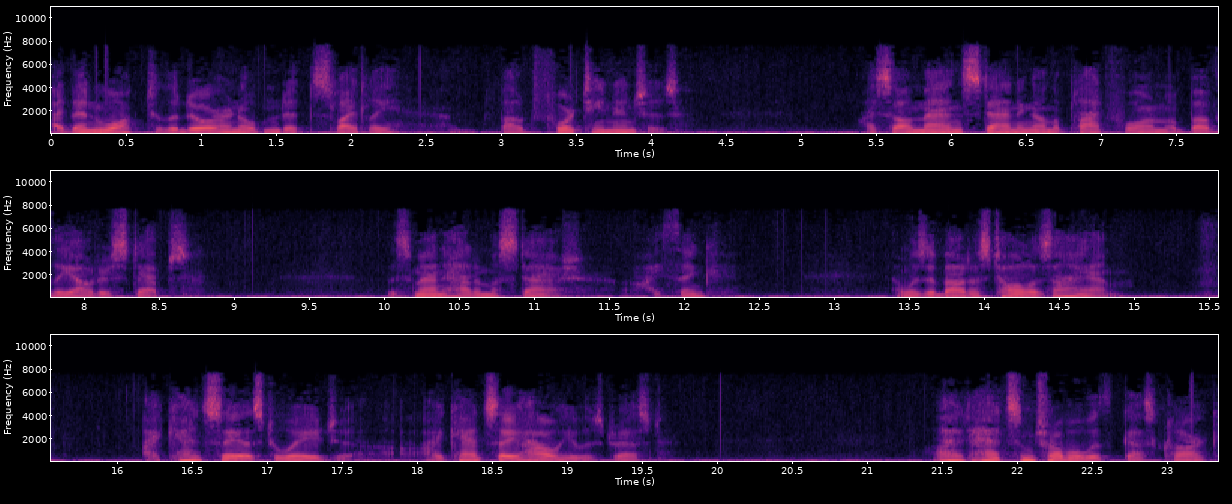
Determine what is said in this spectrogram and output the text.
I then walked to the door and opened it slightly, about 14 inches. I saw a man standing on the platform above the outer steps. This man had a mustache, I think, and was about as tall as I am. I can't say as to age. I can't say how he was dressed. I had had some trouble with Gus Clark.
